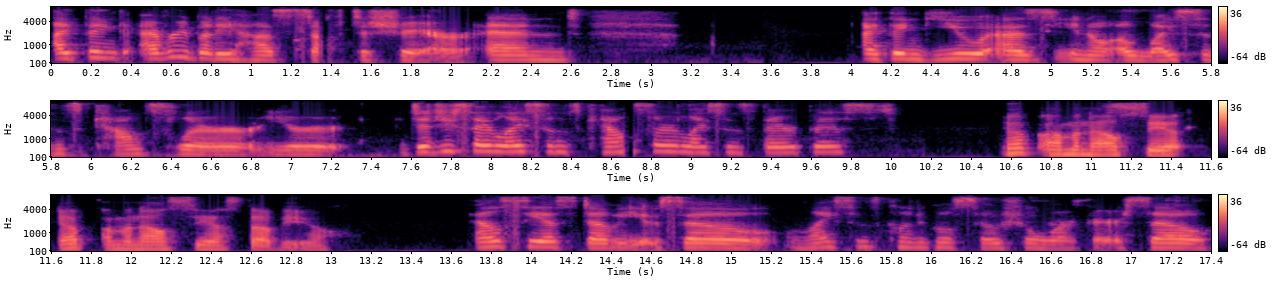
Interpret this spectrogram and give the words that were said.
I think everybody has stuff to share and I think you as, you know, a licensed counselor, you're did you say licensed counselor, licensed therapist? Yep, I'm an LC yep, I'm an LCSW. LCSW, so licensed clinical social worker. So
